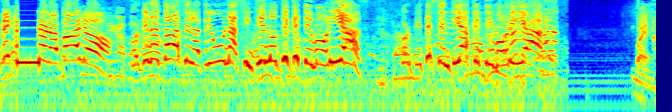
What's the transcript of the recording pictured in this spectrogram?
Me c***aron a palo. ¿Por qué no estabas en la tribuna sintiéndote que te morías? Porque te sentías que te morías. Bueno.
